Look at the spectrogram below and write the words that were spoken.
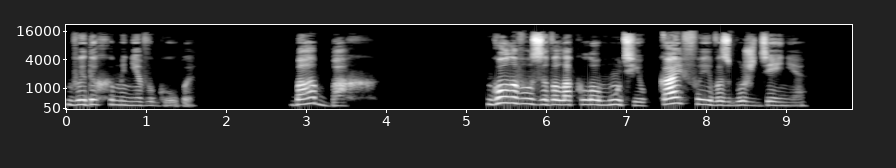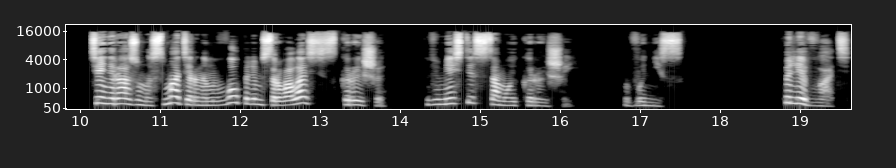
Выдох мне в губы. Бабах! Голову заволокло мутью кайфа и возбуждения. Тень разума с матерным воплем сорвалась с крыши вместе с самой крышей вниз. Плевать.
